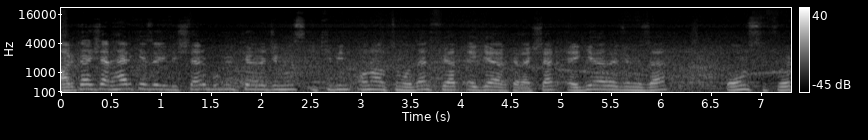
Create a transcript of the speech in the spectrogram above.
Arkadaşlar herkese iyi işler. Bugünkü aracımız 2016 model Fiat Ege arkadaşlar. Ege aracımıza 10.0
